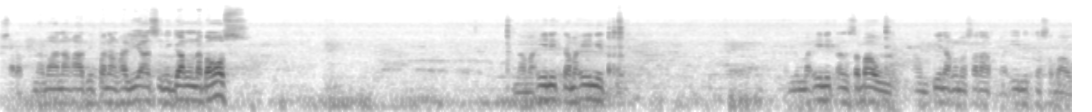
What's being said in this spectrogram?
sarap naman ang ating pananghalian, sinigang na bangos. Na mainit na mainit. Ano mainit ang sabaw, ang pinakamasarap, mainit na sabaw.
